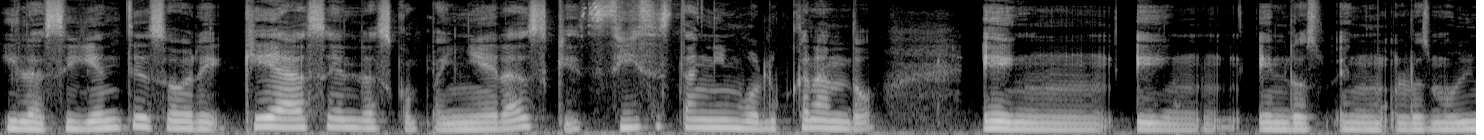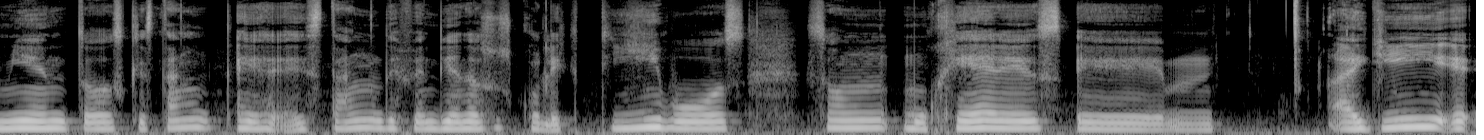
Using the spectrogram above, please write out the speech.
Y la siguiente sobre qué hacen las compañeras que sí se están involucrando en, en, en, los, en los movimientos, que están, eh, están defendiendo sus colectivos, son mujeres em, allí eh,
